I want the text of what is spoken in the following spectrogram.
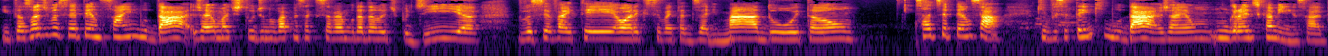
Então, só de você pensar em mudar já é uma atitude, não vai pensar que você vai mudar da noite pro dia, você vai ter a hora que você vai estar desanimado, então, só de você pensar que você tem que mudar já é um, um grande caminho, sabe?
